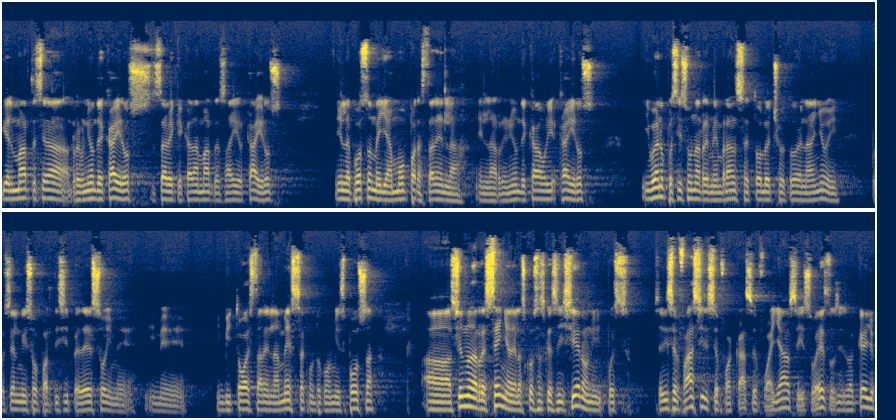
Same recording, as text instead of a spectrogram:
y el martes era reunión de Kairos, sabe que cada martes hay Kairos, y el apóstol me llamó para estar en la, en la reunión de Kairos y bueno, pues hizo una remembranza de todo lo hecho todo el año y pues él me hizo partícipe de eso y me, y me invitó a estar en la mesa junto con mi esposa, uh, haciendo una reseña de las cosas que se hicieron y pues se dice fácil, se fue acá, se fue allá, se hizo esto, se hizo aquello,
